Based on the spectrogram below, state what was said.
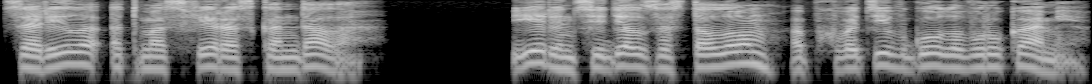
царила атмосфера скандала. Ерин сидел за столом, обхватив голову руками.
